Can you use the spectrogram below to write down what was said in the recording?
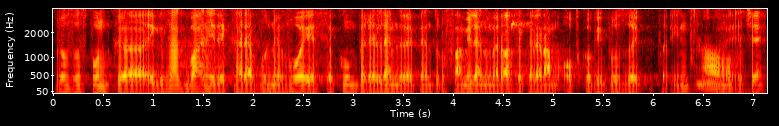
vreau să spun că exact banii de care a avut nevoie să cumpere lemnele pentru familia numeroasă, care eram 8 copii plus 2 părinți, oh. 10,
